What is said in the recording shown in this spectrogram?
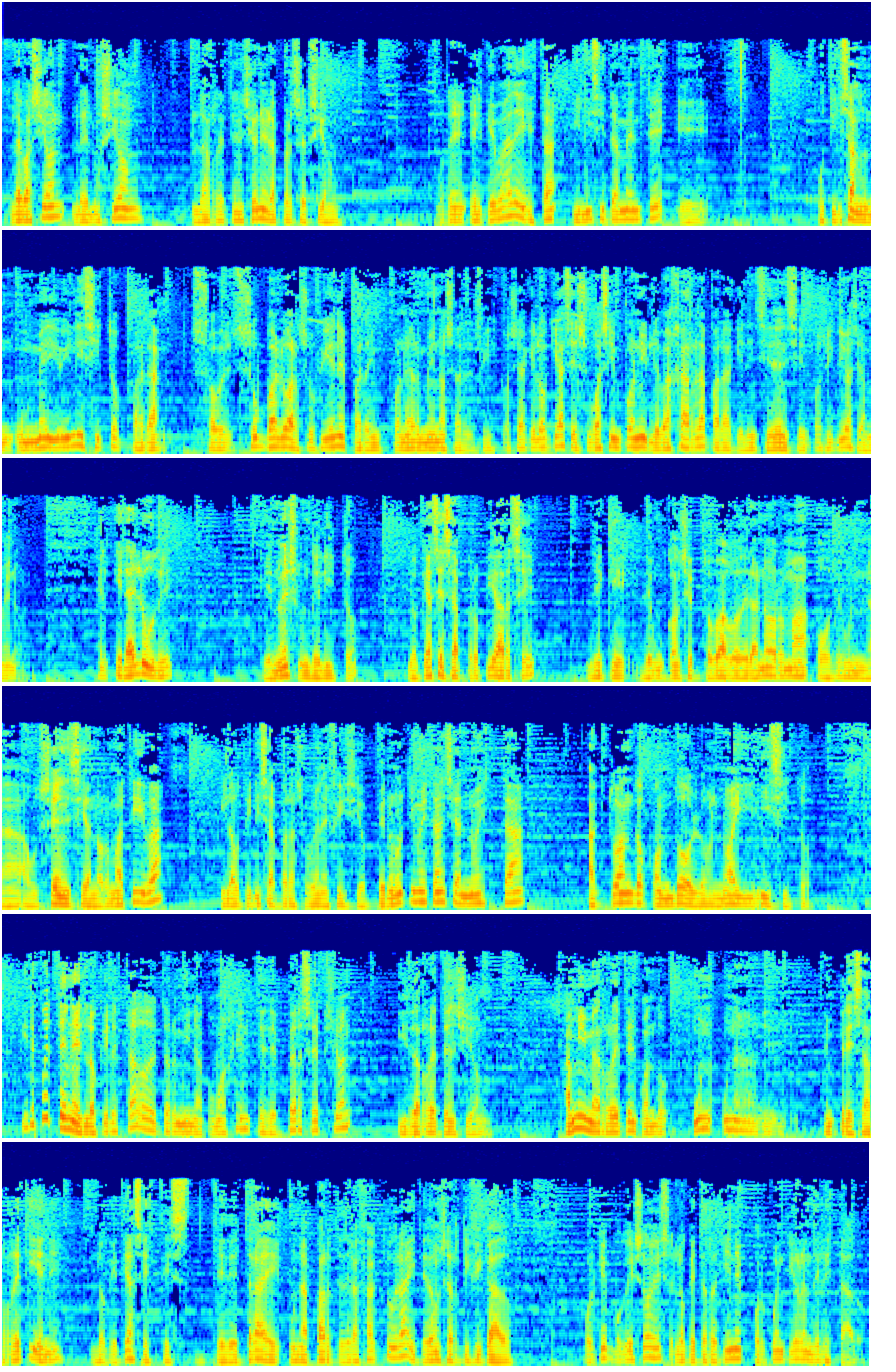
la evasión, la ilusión, la retención y la percepción. El que evade está ilícitamente eh, utilizando un, medio ilícito para subvaluar sus bienes para imponer menos al fisco. O sea que lo que hace es su base imponible bajarla para que la incidencia impositiva sea menor. El que la elude, que no es un delito, lo que hace es apropiarse de que de un concepto vago de la norma o de una ausencia normativa y la utiliza para su beneficio, pero en última instancia no está actuando con dolo, no hay ilícito. Y después tenés lo que el Estado determina como agentes de percepción y de retención. A mí me reten cuando un- una eh, empresa retiene, lo que te hace es te, te detrae una parte de la factura y te da un certificado. ¿Por qué? Porque eso es lo que te retiene por cuenta y orden del Estado.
